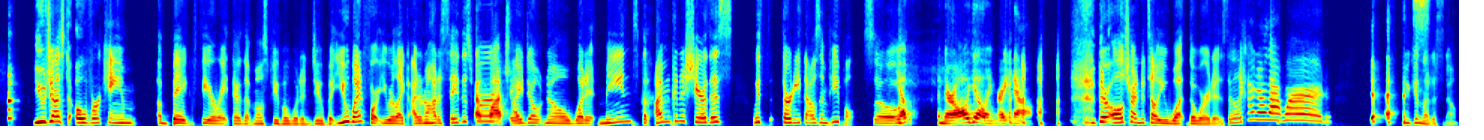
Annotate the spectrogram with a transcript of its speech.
you just overcame a big fear right there that most people wouldn't do. But you went for it. You were like, I don't know how to say this word. watching. I don't know what it means, but I'm going to share this with 30,000 people. So Yep. And they're all yelling right now. they're all trying to tell you what the word is. They're like, I know that word. You can let us know.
